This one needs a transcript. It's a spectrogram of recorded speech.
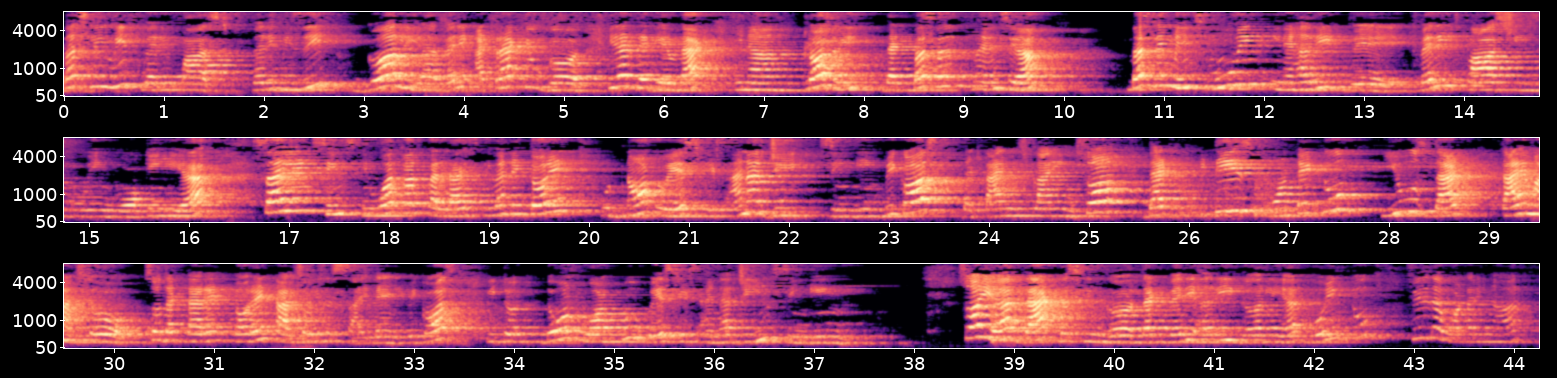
bustling means very fast very busy girl here very attractive girl here they gave that in a glossary that bustle means here bustling means moving in a hurried way very fast she is moving walking here silent since in worker paradise even a torrent would not waste its energy singing because the time is flying so that it is wanted to use that time also. So the torrent, also is silent because it don't want to waste its energy in singing. So here that bustling girl, that very hurry girl here going to fill the water in her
